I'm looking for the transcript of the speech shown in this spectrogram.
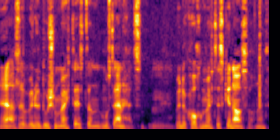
Ja, also wenn du duschen möchtest, dann musst du einheizen. Wenn du kochen möchtest, genauso. Nicht?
